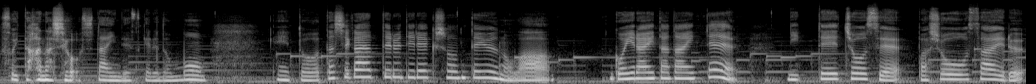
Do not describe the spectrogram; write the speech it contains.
そういった話をしたいんですけれども、えーと、私がやってるディレクションっていうのはご依頼いただいて日程調整場所を抑える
